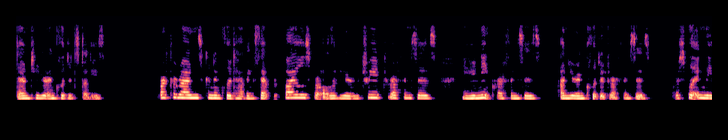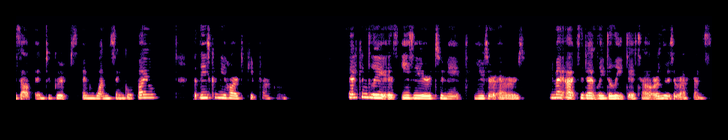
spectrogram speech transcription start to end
down to your included studies. Workarounds can include having separate files for all of your retrieved references unique references, and your included references, or splitting these up into groups in one single file, but these can be hard to keep track of. Secondly, it's easier to make user errors. You might accidentally delete data or lose a reference.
